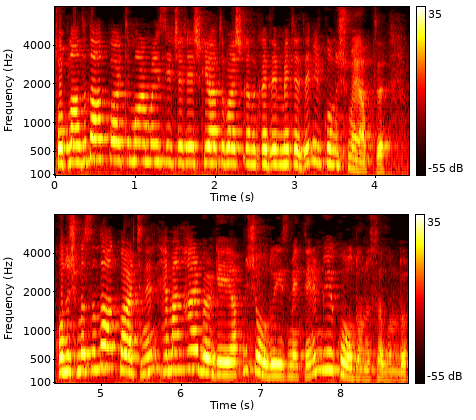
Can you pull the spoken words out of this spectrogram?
Toplantıda AK Parti Marmaris İlçe Teşkilatı Başkanı Kadem Mete de bir konuşma yaptı. Konuşmasında AK Parti'nin hemen her bölgeye yapmış olduğu hizmetlerin büyük olduğunu savundu.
